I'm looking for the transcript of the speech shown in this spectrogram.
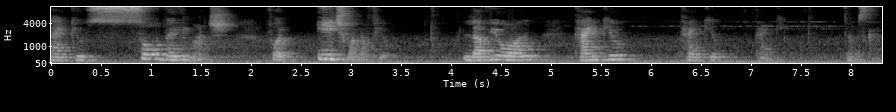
Thank you so very much for each one of you love you all thank you thank you thank you ನಮಸ್ಕಾರ.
